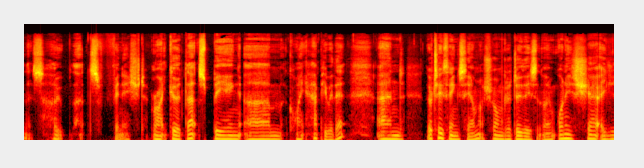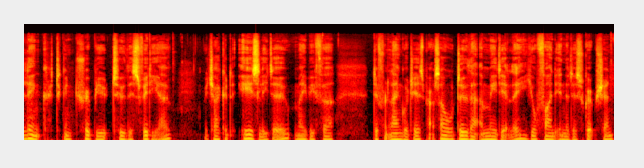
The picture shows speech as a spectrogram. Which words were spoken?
Let's hope that's finished. Right, good. That's being um, quite happy with it. And there are two things here. I'm not sure I'm going to do these at the moment. One is share a link to contribute to this video, which I could easily do, maybe for different languages. Perhaps I will do that immediately. You'll find it in the description.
